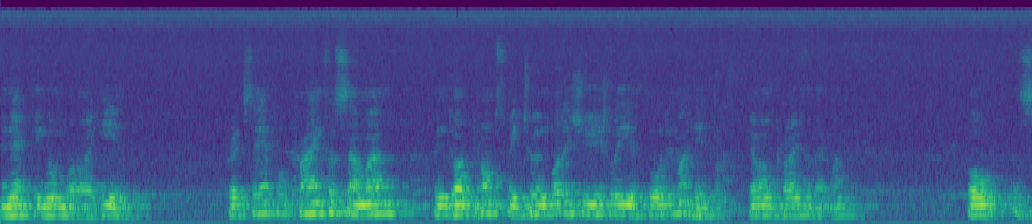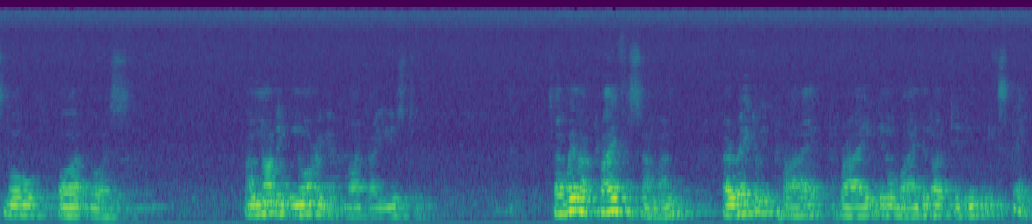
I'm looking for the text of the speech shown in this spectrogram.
and acting on what I hear. For example, praying for someone when God prompts me to, and what is usually a thought in my head, go and pray for that one or a small, quiet voice. I'm not ignoring it like I used to. So when I pray for someone, I regularly pray, pray in a way that I didn't expect.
